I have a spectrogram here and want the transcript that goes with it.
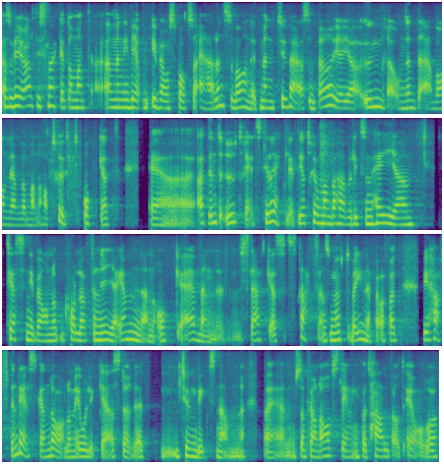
Alltså vi har alltid snackat om att men i, vår, i vår sport så är det inte så vanligt men tyvärr så börjar jag undra om det inte är vanligare än vad man har trott och att, eh, att det inte utreds tillräckligt. Jag tror man behöver liksom höja testnivån och kolla för nya ämnen och även stärka straffen som Mutte var inne på. För att vi har haft en del skandaler med olika större mm, tungviktsnamn eh, som får en avstängning på ett halvår, ett år. Och,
